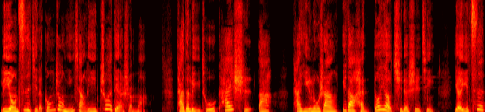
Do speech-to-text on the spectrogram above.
利用自己的公众影响力做点什么。他的旅途开始啦！他一路上遇到很多有趣的事情。有一次，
